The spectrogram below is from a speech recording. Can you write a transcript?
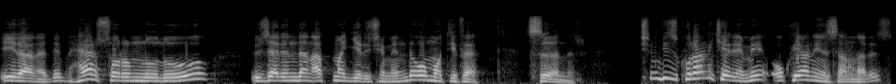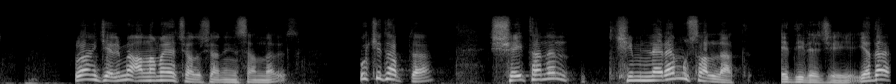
ilan edip her sorumluluğu üzerinden atma girişiminde o motife sığınır. Şimdi biz Kur'an-ı Kerim'i okuyan insanlarız. Kur'an-ı Kerim'i anlamaya çalışan insanlarız. Bu kitapta şeytanın kimlere musallat edileceği ya da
